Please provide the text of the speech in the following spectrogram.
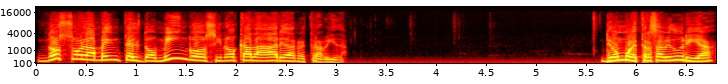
no solamente el domingo, sino cada área de nuestra vida. Dios muestra sabiduría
